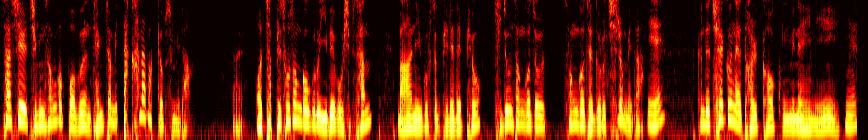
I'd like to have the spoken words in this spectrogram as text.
사실 지금 선거법은 쟁점이 딱 하나밖에 없습니다. 예. 어차피 소선거구로 253, 47석 비례대표 기존 선거조, 선거제도로 치릅니다. 예. 근데 최근에 덜컥 국민의힘이 예.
